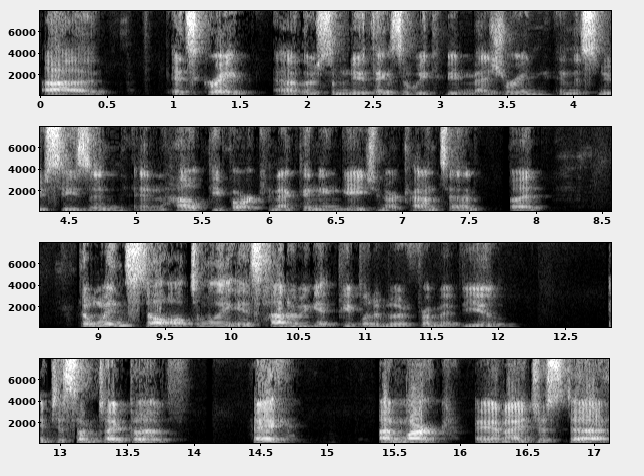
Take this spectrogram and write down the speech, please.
Uh, it's great. Uh, there's some new things that we could be measuring in this new season and how people are connecting and engaging our content. But the win still ultimately is how do we get people to move from a view into some type of, hey, I'm Mark, and I just uh,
